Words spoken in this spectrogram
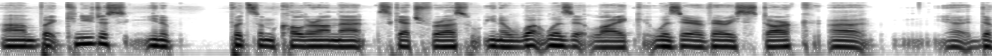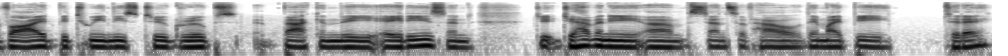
Um, but can you just you know put some color on that sketch for us? You know, what was it like? Was there a very stark uh, uh, divide between these two groups back in the 80s? And do, do you have any um, sense of how they might be today?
